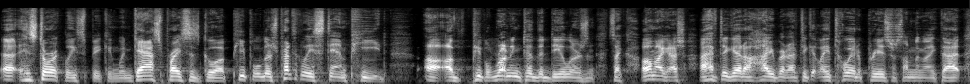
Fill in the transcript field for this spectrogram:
uh, historically speaking, when gas prices go up, people there's practically a stampede uh, of people running to the dealers, and it's like, oh my gosh, I have to get a hybrid, I have to get like a Toyota Prius or something like that,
